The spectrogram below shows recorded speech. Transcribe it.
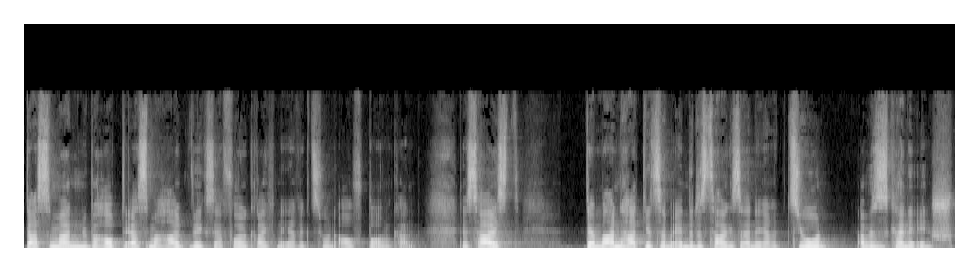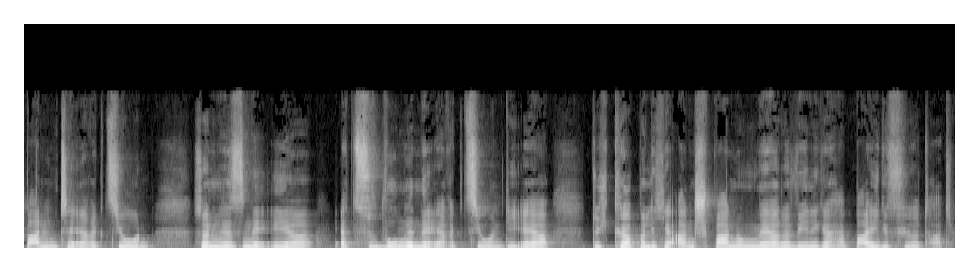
dass man überhaupt erstmal halbwegs erfolgreich eine Erektion aufbauen kann. Das heißt, der Mann hat jetzt am Ende des Tages eine Erektion, aber es ist keine entspannte Erektion, sondern es ist eine eher erzwungene Erektion, die er durch körperliche Anspannung mehr oder weniger herbeigeführt hat.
